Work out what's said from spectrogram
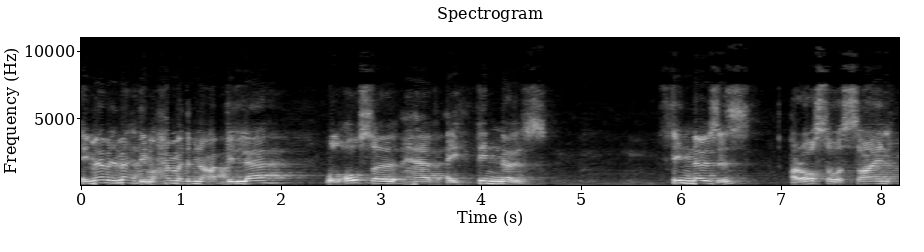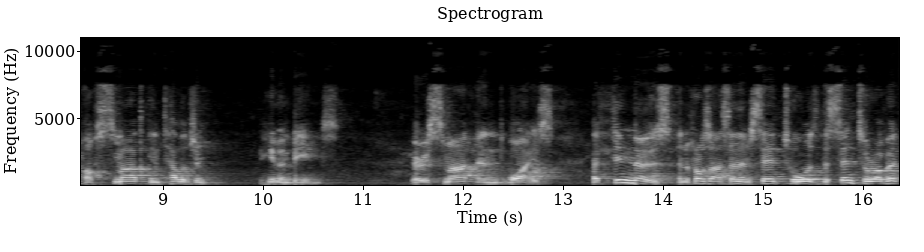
Imam al-Mahdi, Muhammad ibn Abdullah, will also have a thin nose. Thin noses are also a sign of smart, intelligent human beings. Very smart and wise a thin nose. And the Prophet ﷺ said towards the center of it,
